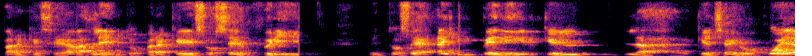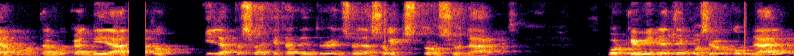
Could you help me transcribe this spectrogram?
para que sea más lento, para que eso se enfríe. Entonces hay que impedir que el, que el chavismo pueda montar un candidato y las personas que están dentro de Venezuela son extorsionables. Porque viene el Consejo Comunal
